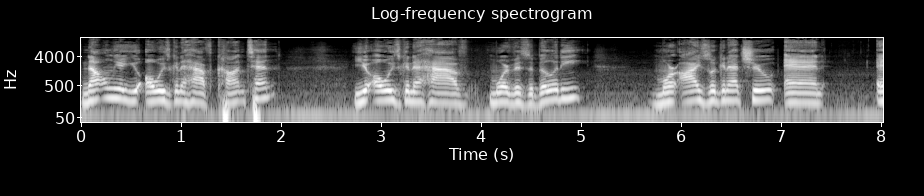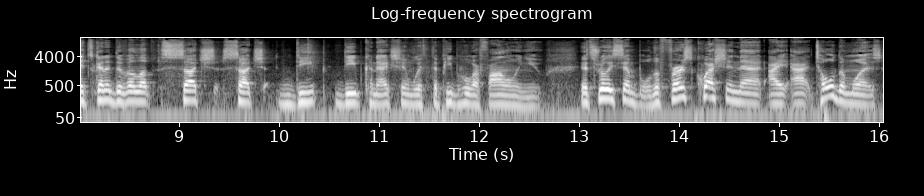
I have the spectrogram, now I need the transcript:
not only are you always going to have content, you're always going to have more visibility, more eyes looking at you, and it's going to develop such such deep deep connection with the people who are following you it's really simple the first question that i, I told them was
